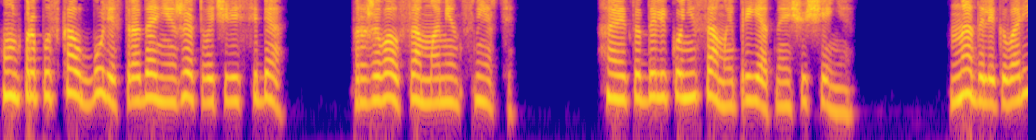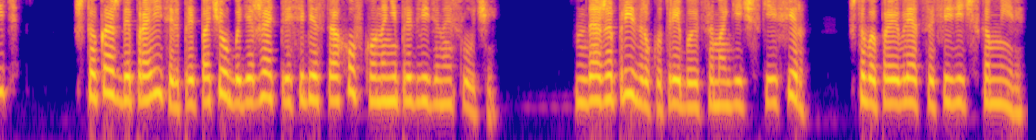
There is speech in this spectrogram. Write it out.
Он пропускал боль и страдания жертвы через себя, проживал сам момент смерти. А это далеко не самые приятные ощущения. Надо ли говорить, что каждый правитель предпочел бы держать при себе страховку на непредвиденный случай? Даже призраку требуется магический эфир, чтобы проявляться в физическом мире.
